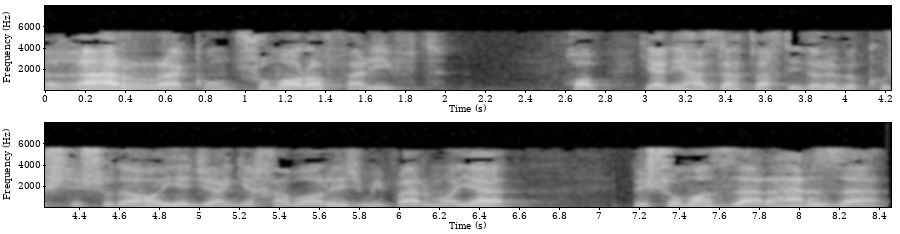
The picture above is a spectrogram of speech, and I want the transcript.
غرکم. شما را فریفت. خب یعنی حضرت وقتی داره به کشته شده های جنگ خوارج میفرماید به شما ضرر زد.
